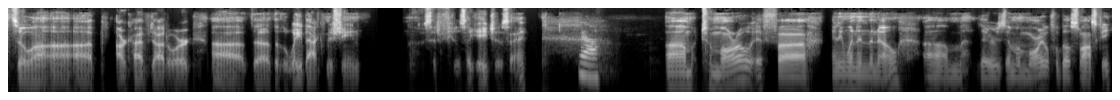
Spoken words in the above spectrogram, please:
so uh, uh, uh, archive.org, uh, the, the the Wayback Machine. I said it feels like ages, eh? Yeah. Um, tomorrow, if uh, anyone in the know, um, there's a memorial for Bill Slawski,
